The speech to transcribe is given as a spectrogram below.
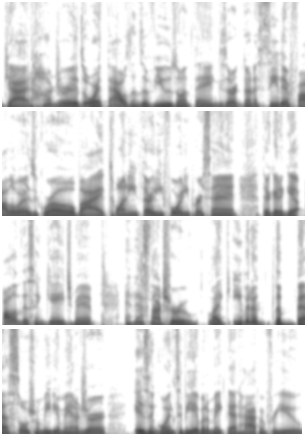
get hundreds or thousands of views on things. They're going to see their followers grow by 20, 30, 40%. They're going to get all of this engagement. And that's not true. Like even a, the best social media manager isn't going to be able to make that happen for you.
